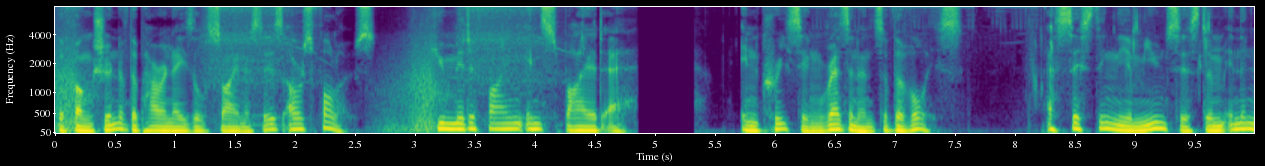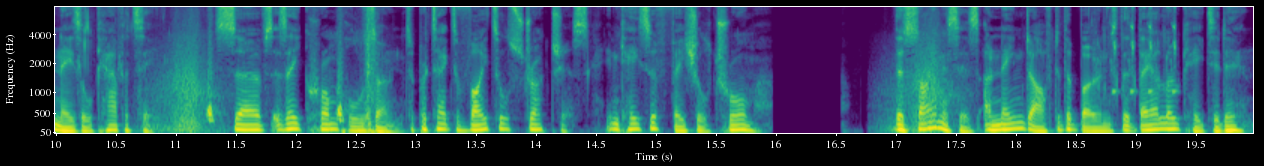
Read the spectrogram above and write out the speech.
The function of the paranasal sinuses are as follows. Humidifying inspired air, increasing resonance of the voice, assisting the immune system in the nasal cavity, serves as a crumple zone to protect vital structures in case of facial trauma. The sinuses are named after the bones that they are located in.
